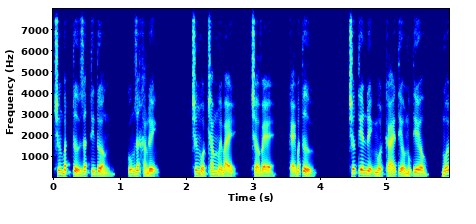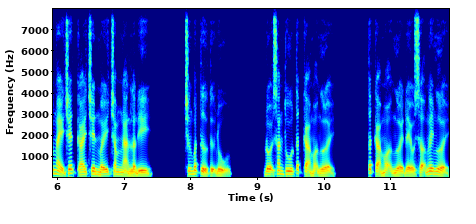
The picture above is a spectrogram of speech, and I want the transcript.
trương bất tử rất tin tưởng, cũng rất khẳng định. Chương một trăm mười bảy, trở về, kẻ bất tử. Trước tiên định một cái tiểu mục tiêu, mỗi ngày chết cái trên mấy trăm ngàn lần đi. Trương bất tử tự đủ. Đội săn thu tất cả mọi người. Tất cả mọi người đều sợ ngây người.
